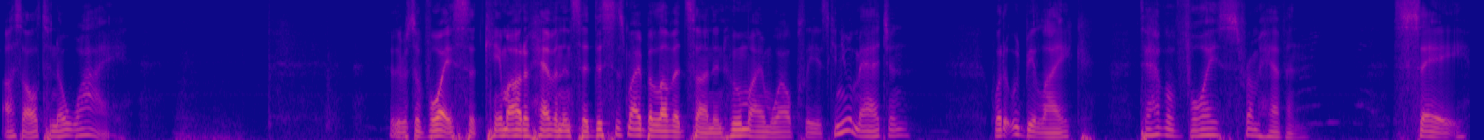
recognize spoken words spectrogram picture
us all to know why. there was a voice that came out of heaven and said, This is my beloved Son, in whom I am well pleased. Can you imagine what it would be like to have a voice from heaven say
